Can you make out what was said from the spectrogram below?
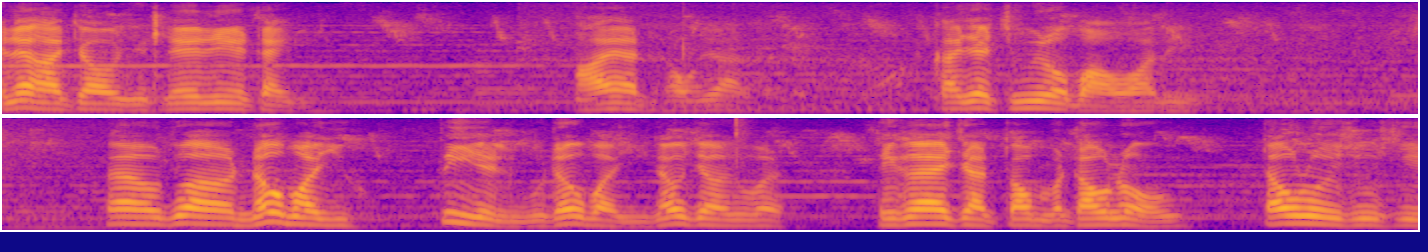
င်တဲ့ခါကြောက်လဲလေးတိုက်တယ်900တောင်ရတာခါကျကျွေးတော့ပါသွားသေးအဲတော့သူကနောက်မှယူသိတယ်လူကနောက်မှယူနောက်ကျတော့ဒီကကျတောင်းမတောင်းတော့ဘူးတောင်းလို့ရှိရှိ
